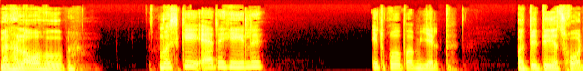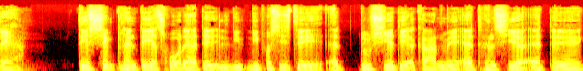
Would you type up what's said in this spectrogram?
Man har lov at håbe. Måske er det hele et råb om hjælp. Og det er det, jeg tror, det er. Det er simpelthen det, jeg tror, det er. Det er lige, lige præcis det, at du siger der, Karen, med, at han siger, at øh,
